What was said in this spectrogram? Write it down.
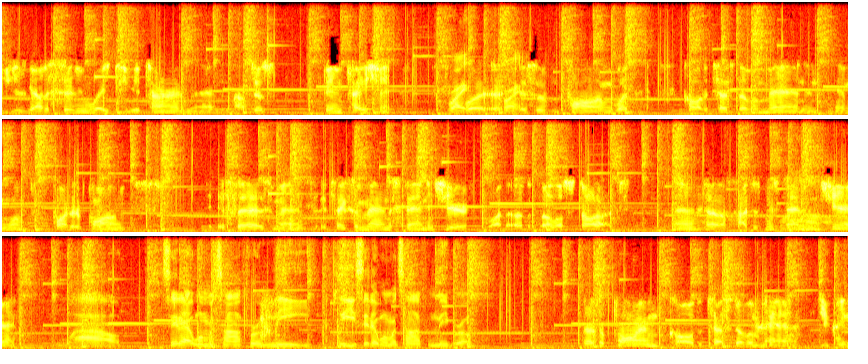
you just gotta sit and wait till your turn, man. And I'm just being patient. Right, But it's, right. it's a poem what called "The Test of a Man," and, and one part of the poem it says, "Man, it takes a man to stand and cheer while the other fellow starves." And hell, I just been standing Wow. and cheering. Wow. Say that one more time for me. Please say that one more time for me, bro. There's a poem called "The Test of a Man." You can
